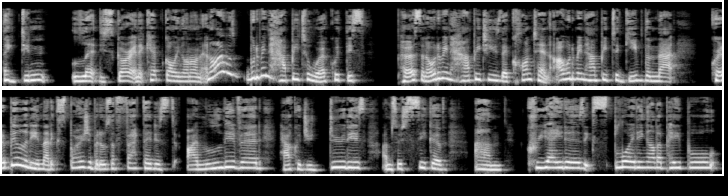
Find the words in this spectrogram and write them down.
they didn't let this go and it kept going on and on. And I was would have been happy to work with this person. I would have been happy to use their content. I would have been happy to give them that credibility and that exposure, but it was the fact they just, I'm livid. How could you do this? I'm so sick of, um, creators exploiting other people.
